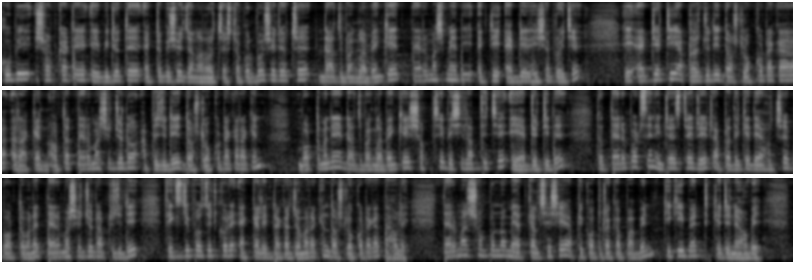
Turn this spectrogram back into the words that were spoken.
খুবই শর্টকাটে এই ভিডিওতে একটা বিষয় জানানোর চেষ্টা করব, সেটি হচ্ছে ডাচ বাংলা ব্যাংকে তেরো মাস মেয়াদি একটি এফডিআর হিসাব রয়েছে। এই এফডিআরটি আপনারা যদি দশ লক্ষ টাকা রাখেন, অর্থাৎ তেরো মাসের জন্য আপনি যদি দশ লক্ষ টাকা রাখেন, বর্তমানে ডাচ বাংলা ব্যাংকে সবচেয়ে বেশি লাভ দিচ্ছে এই এফডিআরটিতে। তো তেরো পার্সেন্ট ইন্টারেস্টের রেট আপনাদেরকে দেওয়া হচ্ছে বর্তমানে। তেরো মাসের জন্য আপনি যদি ফিক্সড ডিপোজিট করে এককালীন টাকা জমা রাখেন দশ লক্ষ টাকা, তাহলে তেরো মাস সম্পূর্ণ মেয়াদকাল শেষে আপনি কত টাকা পাবেন কী কী ব্যাট কেটে নেওয়া হবে?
